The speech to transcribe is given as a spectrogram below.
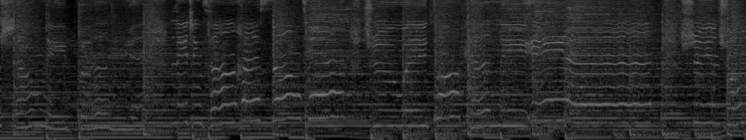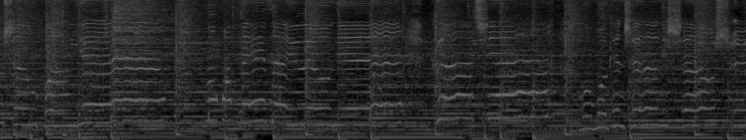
向你奔远，历经沧海桑田，只为多看你一眼。誓言冲成谎言，梦化飞在流年搁浅，默默看着你消失。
